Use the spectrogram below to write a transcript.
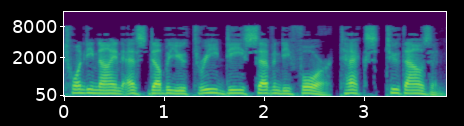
29 SW3D 74 Tex, 2000.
